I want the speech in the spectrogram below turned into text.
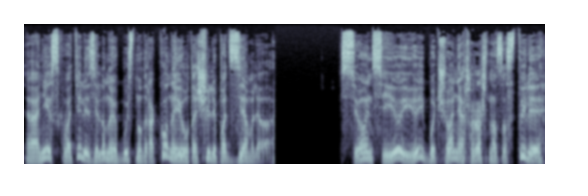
они схватили зеленую бусину дракона и утащили под землю. Сюань Сиё и Юй Бучуань ошарашенно застыли,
